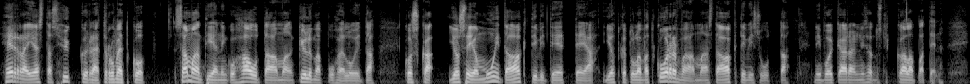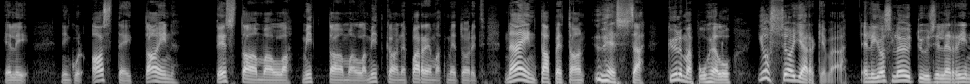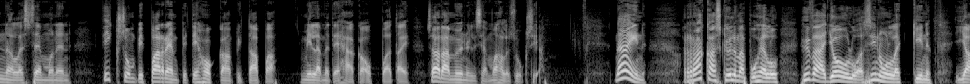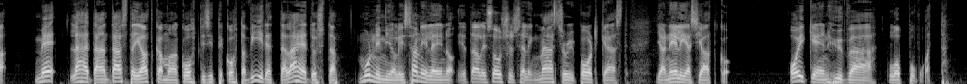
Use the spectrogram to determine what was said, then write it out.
herra jestas hykkyrät ruvetko saman tien niin kuin hautaamaan kylmäpuheluita, koska jos ei ole muita aktiviteetteja, jotka tulevat korvaamaan sitä aktiivisuutta, niin voi käydä niin sanotusti kalpaten. Eli niin kuin asteittain testaamalla, mittaamalla, mitkä on ne paremmat metodit. Näin tapetaan yhdessä kylmäpuhelu, jos se on järkevää. Eli jos löytyy sille rinnalle semmoinen fiksumpi, parempi, tehokkaampi tapa, millä me tehdään kauppaa tai saadaan myynnillisiä mahdollisuuksia. Näin, rakas kylmäpuhelu, hyvää joulua sinullekin ja me lähdetään tästä jatkamaan kohti sitten kohta viidettä lähetystä. Mun nimi oli Sani Leino ja tämä oli Social Selling Mastery Podcast ja neljäs jatko. Oikein hyvää loppuvuotta.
